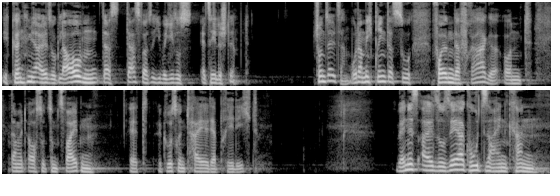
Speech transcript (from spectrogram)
ihr könnt mir also glauben, dass das, was ich über Jesus erzähle, stimmt. Schon seltsam. Oder mich bringt das zu folgender Frage und damit auch so zum zweiten, äh, größeren Teil der Predigt. Wenn es also sehr gut sein kann,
